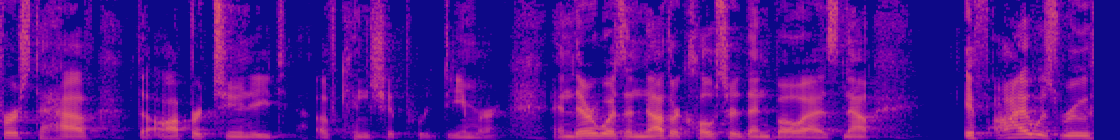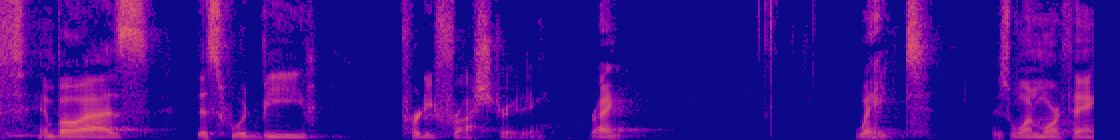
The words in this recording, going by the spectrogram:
first to have the opportunity of kinship redeemer. And there was another closer than Boaz. Now, if I was Ruth and Boaz, this would be pretty frustrating, right? Wait, there's one more thing.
